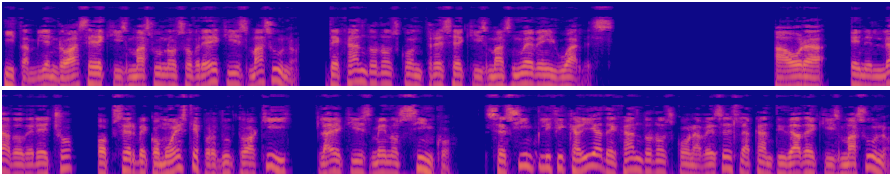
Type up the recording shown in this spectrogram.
y también lo hace x más 1 sobre x más 1, dejándonos con 3x más 9 iguales. Ahora, en el lado derecho, observe cómo este producto aquí, la x menos 5, se simplificaría dejándonos con a veces la cantidad x más 1,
